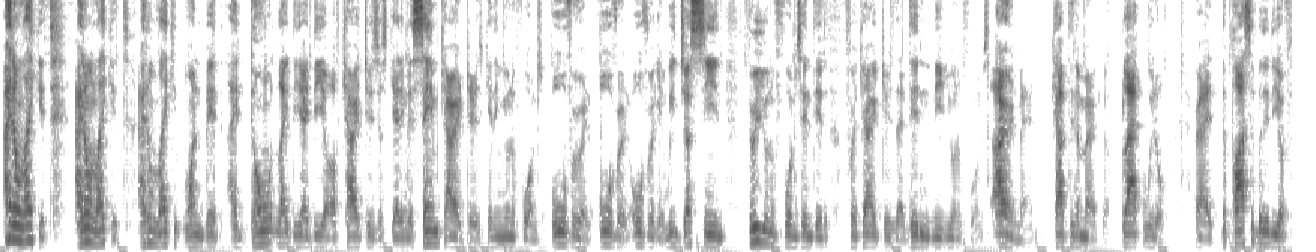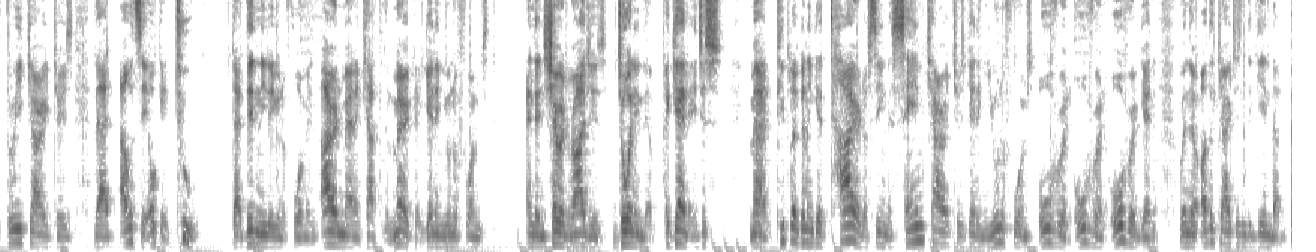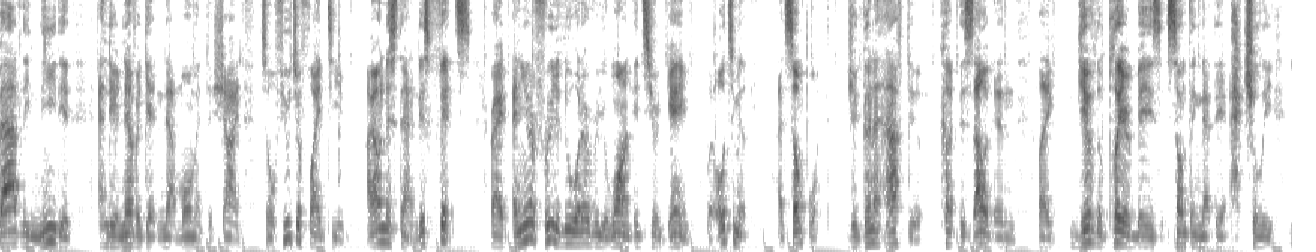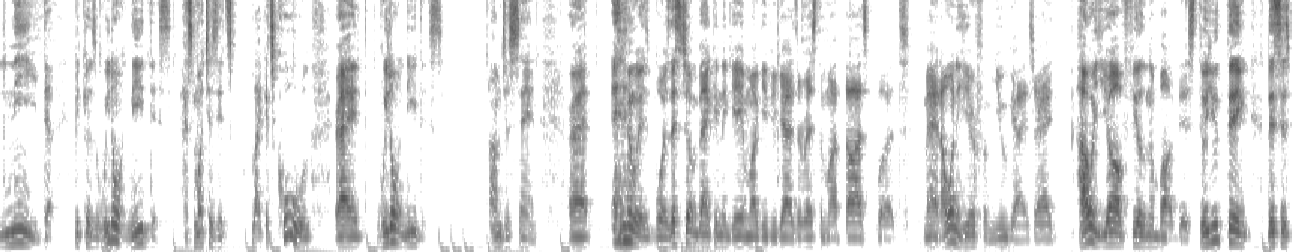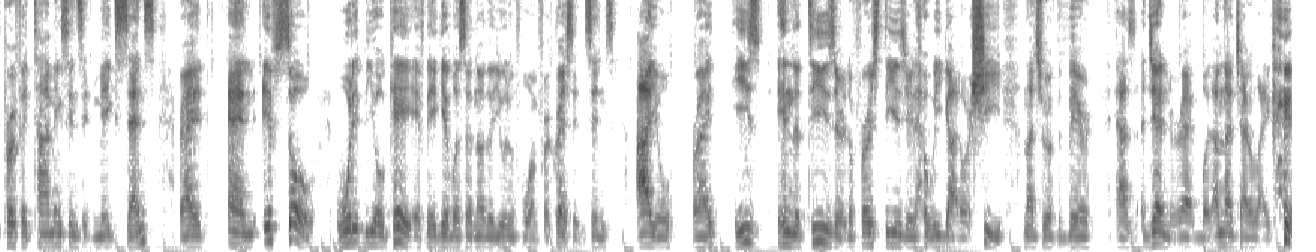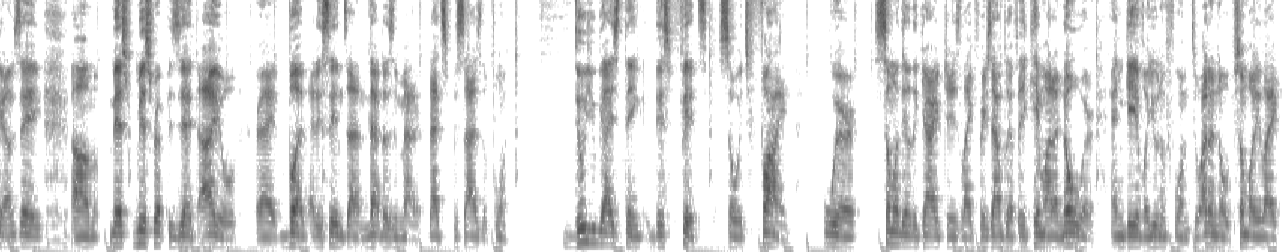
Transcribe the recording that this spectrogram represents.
I don't like it. I don't like it. I don't like it one bit. I don't like the idea of characters just getting the same characters getting uniforms over and over and over again. We just seen three uniforms hinted for characters that didn't need uniforms. Iron Man, Captain America, Black Widow, right? The possibility of three characters that I would say, okay, two that didn't need a uniform and Iron Man and Captain America getting uniforms and then Sharon Rogers joining them. Again, it just, man, people are gonna get tired of seeing the same characters getting uniforms over and over and over again when there are other characters in the game that badly need it and they're never getting that moment to shine. So Future Fight Team, I understand, this fits, right? And you're free to do whatever you want, it's your game. But ultimately, at some point, you're gonna have to cut this out and like give the player base something that they actually need because we don't need this as much as it's like it's cool, right? We don't need this. I'm just saying, right? Anyways, boys, let's jump back in the game. I'll give you guys the rest of my thoughts, but man, I want to hear from you guys, right? How are y'all feeling about this? Do you think this is perfect timing since it makes sense, right? And if so, would it be okay if they give us another uniform for Crescent since Io right? He's in the teaser, the first teaser that we got, or she. I'm not sure if the bear has a gender, right? But I'm not trying to like, you know I'm saying, um, mis- misrepresent Io, right? But at the same time, that doesn't matter. That's besides the point. Do you guys think this fits so it's fine? Where some of the other characters, like for example, if they came out of nowhere and gave a uniform to, I don't know, somebody like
